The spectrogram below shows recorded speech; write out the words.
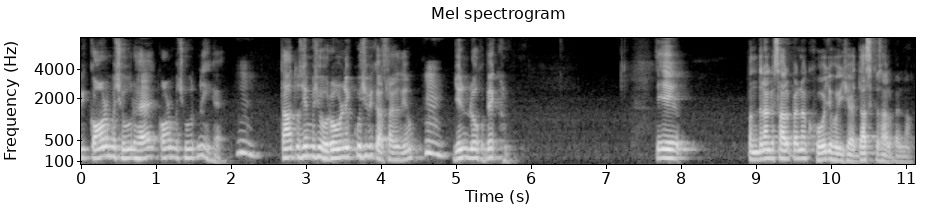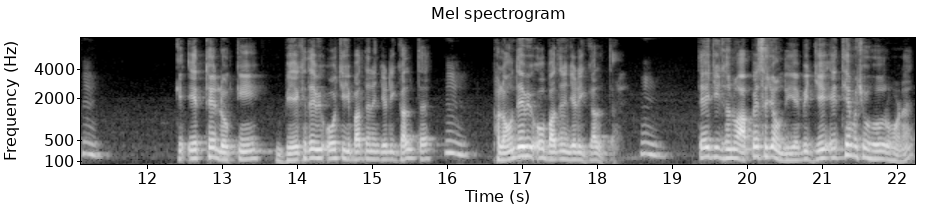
ਵੀ ਕੌਣ ਮਸ਼ਹੂਰ ਹੈ ਕੌਣ ਮਸ਼ਹੂਰ ਨਹੀਂ ਹੈ। ਤਾਂ ਤੁਸੀਂ ਮਸ਼ਹੂਰ ਹੋਣ ਲਈ ਕੁਝ ਵੀ ਕਰ ਸਕਦੇ ਹੋ ਜਿਹਨੂੰ ਲੋਕ ਵੇਖਣ। ਤੇ 15 ਕੁ ਸਾਲ ਪਹਿਲਾਂ ਖੋਜ ਹੋਈ ਸ਼ਾਇਦ 10 ਕੁ ਸਾਲ ਪਹਿਲਾਂ। ਕਿ ਇੱਥੇ ਲੋਕੀ ਵੇਖਦੇ ਵੀ ਉਹ ਚੀਜ਼ ਵੱਧ ਨੇ ਜਿਹੜੀ ਗਲਤ ਹੈ। ਫਲਾਉਂਦੇ ਵੀ ਉਹ ਵੱਧ ਨੇ ਜਿਹੜੀ ਗਲਤ ਹੈ। ਤੇ ਇਹ ਚੀਜ਼ ਤੁਹਾਨੂੰ ਆਪੇ ਸੁਝਾਉਂਦੀ ਹੈ ਵੀ ਜੇ ਇੱਥੇ ਮਸ਼ਹੂਰ ਹੋਣਾ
